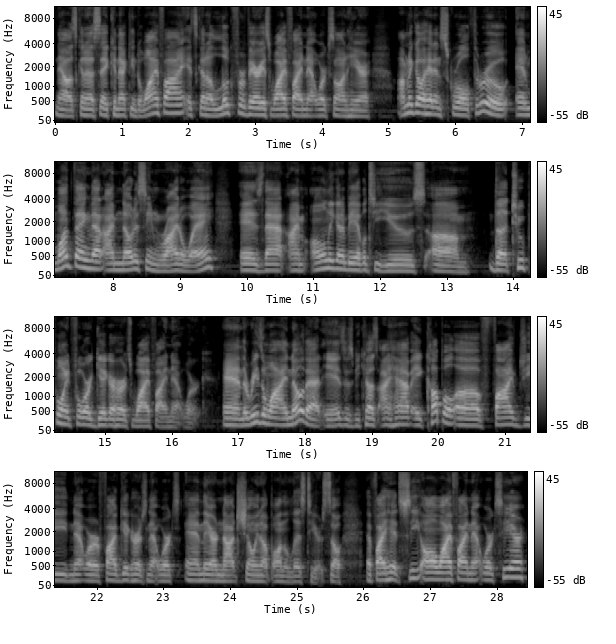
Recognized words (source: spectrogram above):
Now it's going to say connecting to Wi-Fi. It's going to look for various Wi-Fi networks on here. I'm going to go ahead and scroll through. And one thing that I'm noticing right away is that I'm only going to be able to use um, the 2.4 gigahertz Wi-Fi network. And the reason why I know that is, is because I have a couple of 5G network, 5 gigahertz networks, and they are not showing up on the list here. So if I hit see all Wi-Fi networks here,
